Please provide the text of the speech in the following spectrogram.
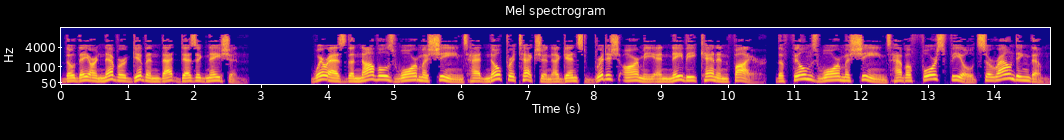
though they are never given that designation. Whereas the novel's war machines had no protection against British Army and Navy cannon fire, the film's war machines have a force field surrounding them.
